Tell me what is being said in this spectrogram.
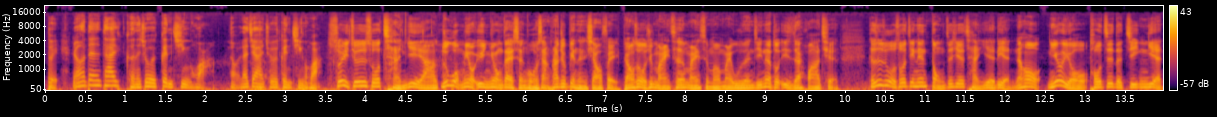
对。然后，但是它可能就会更进化。好，那这样就会更进化。所以就是说，产业啊，如果没有运用在生活上，它就变成消费。比方说，我去买车、买什么、买无人机，那都一直在花钱。可是如果说今天懂这些产业链，然后你又有投资的经验，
